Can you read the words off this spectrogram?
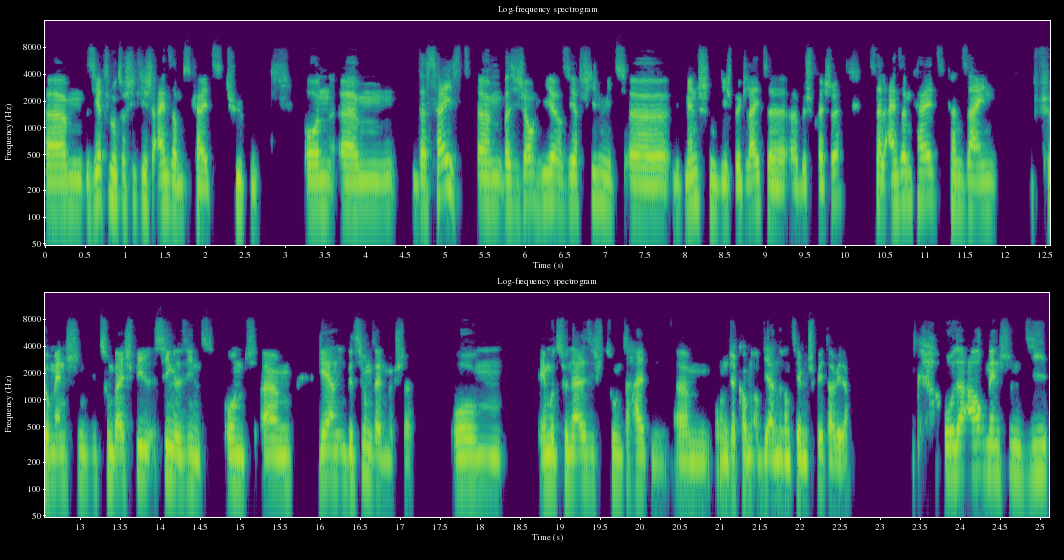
ähm, sehr viele unterschiedliche Einsamkeitstypen. Und ähm, das heißt, ähm, was ich auch hier sehr viel mit, äh, mit Menschen, die ich begleite, äh, bespreche, ist halt Einsamkeit kann sein für Menschen, die zum Beispiel Single sind und ähm, gern in Beziehung sein möchte, um emotional sich zu unterhalten. Ähm, und wir kommen auf die anderen Themen später wieder. Oder auch Menschen, die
